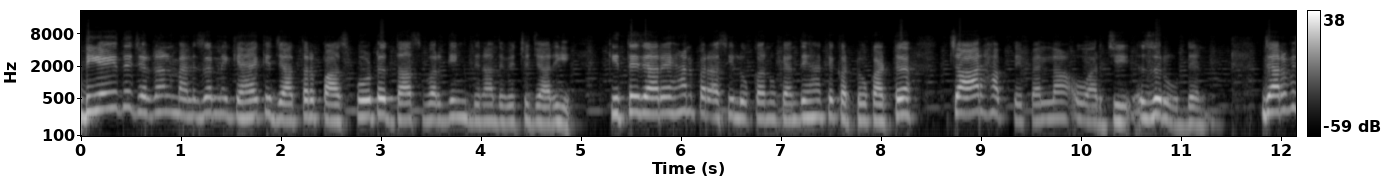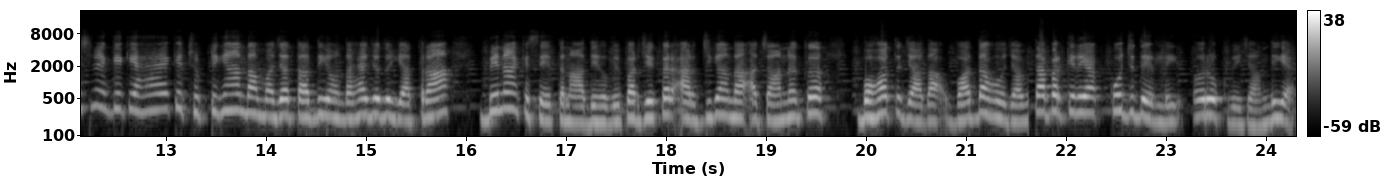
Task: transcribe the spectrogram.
ਡੀਆਈ ਦੇ ਜਨਰਲ ਮੈਨੇਜਰ ਨੇ ਕਿਹਾ ਹੈ ਕਿ ਜ਼ਿਆਦਾਤਰ ਪਾਸਪੋਰਟ 10 ਵਰਕਿੰਗ ਦਿਨਾਂ ਦੇ ਵਿੱਚ ਜਾਰੀ ਕੀਤੇ ਜਾ ਰਹੇ ਹਨ, ਪਰ ਅਸੀਂ ਲੋਕਾਂ ਨੂੰ ਕਹਿੰਦੇ ਹਾਂ ਕਿ ਘੱਟੋ ਘੱਟ 4 ਹਫ਼ਤੇ ਪਹਿਲਾਂ ਉਹ ਅਰਜ਼ੀ ਜ਼ਰੂਰ ਦੇਣ। ਜਰਵਿਸ ਨੇ ਅੱਗੇ ਕਿਹਾ ਹੈ ਕਿ ਛੁੱਟੀਆਂ ਦਾ ਮਜ਼ਾ ਤਦ ਹੀ ਆਉਂਦਾ ਹੈ ਜਦੋਂ ਯਾਤਰਾ ਬਿਨਾਂ ਕਿਸੇ ਤਣਾਅ ਦੇ ਹੋਵੇ। ਪਰ ਜੇਕਰ ਅਰਜ਼ੀਆਂ ਦਾ ਅਚਾਨਕ ਬਹੁਤ ਜ਼ਿਆਦਾ ਵਾਧਾ ਹੋ ਜਾਵੇ, ਤਾਂ ਪ੍ਰਕਿਰਿਆ ਕੁਝ ਦੇਰ ਲਈ ਰੁਕ ਵੀ ਜਾਂਦੀ ਹੈ।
